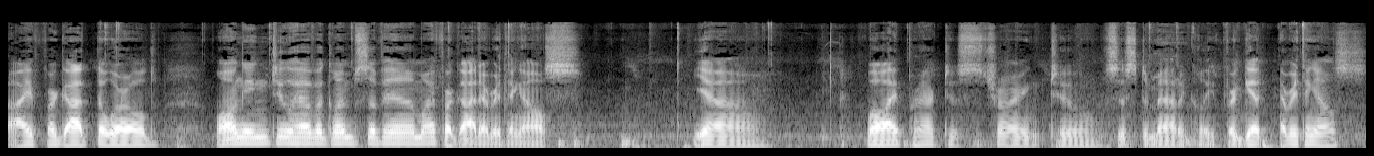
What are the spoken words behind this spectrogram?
I forgot the world. Longing to have a glimpse of him, I forgot everything else. Yeah. Well, I practice trying to systematically forget everything else.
